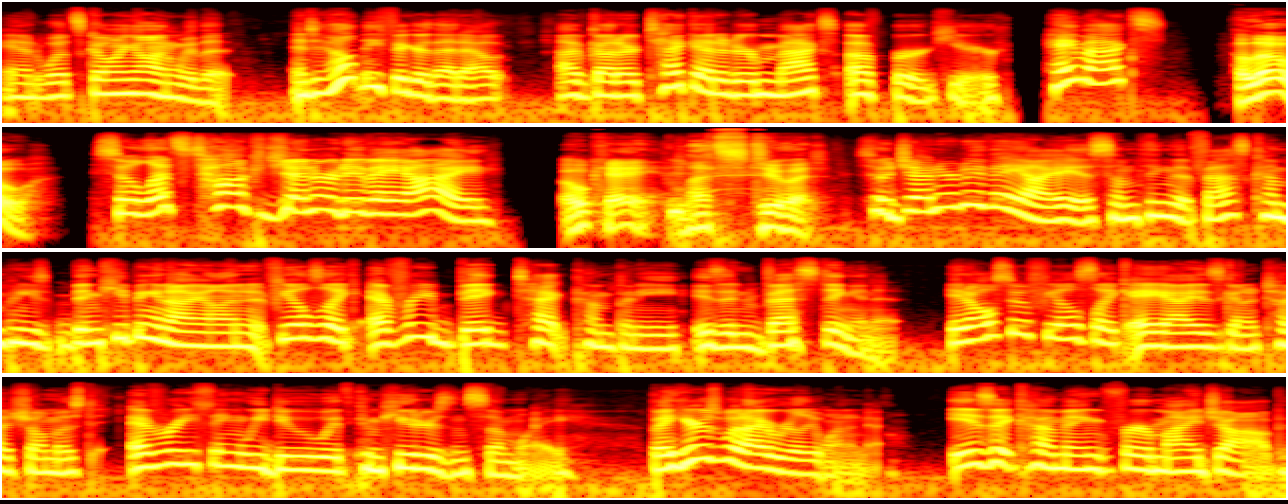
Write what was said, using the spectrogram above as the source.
and what's going on with it. And to help me figure that out, I've got our tech editor, Max Ufberg, here. Hey, Max. Hello. So let's talk generative AI. Okay, let's do it. So, generative AI is something that fast companies been keeping an eye on, and it feels like every big tech company is investing in it. It also feels like AI is going to touch almost everything we do with computers in some way. But here's what I really want to know Is it coming for my job?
